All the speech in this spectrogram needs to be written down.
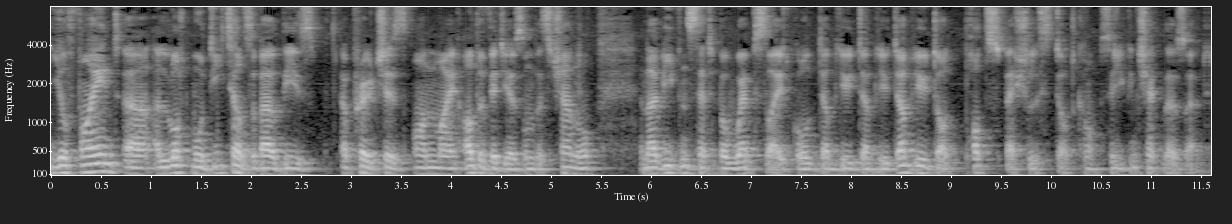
You'll find uh, a lot more details about these approaches on my other videos on this channel, and I've even set up a website called www.potspecialist.com, so you can check those out.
